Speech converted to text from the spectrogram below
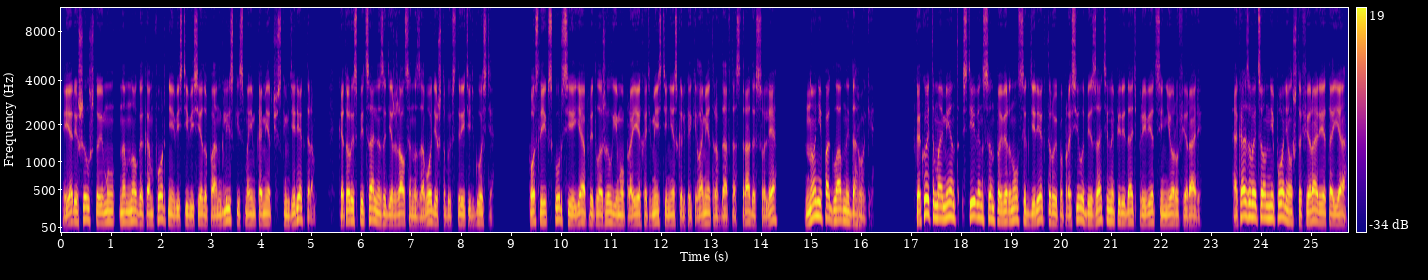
и я решил, что ему намного комфортнее вести беседу по-английски с моим коммерческим директором, который специально задержался на заводе, чтобы встретить гостя. После экскурсии я предложил ему проехать вместе несколько километров до автострады Соле, но не по главной дороге. В какой-то момент Стивенсон повернулся к директору и попросил обязательно передать привет сеньору Феррари. Оказывается, он не понял, что Феррари — это я,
